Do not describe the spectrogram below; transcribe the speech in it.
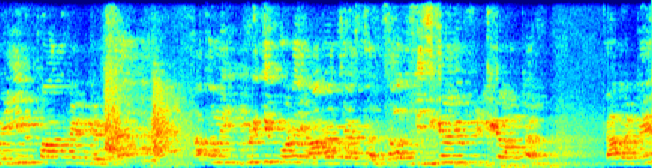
మెయిన్ పాత్ర ఏంటంటే అతను ఇప్పటికీ కూడా యోగా చేస్తారు చాలా ఫిజికల్గా ఫిట్గా ఉంటారు కాబట్టి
